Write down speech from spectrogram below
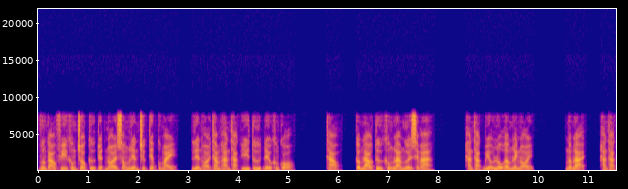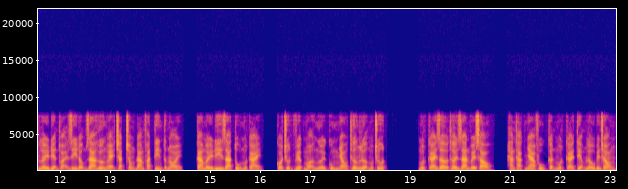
Vương Cáo Phi không cho cự tuyệt nói xong liền trực tiếp cúp máy, liền hỏi thăm Hàn Thạc ý tứ đều không có. Thảo, cầm lao tử không làm người xem a. Hàn Thạc biểu lộ âm lãnh nói. Ngẫm lại, Hàn Thạc lấy điện thoại di động ra hướng hẹ chặt trong đám phát tin tức nói, ca mấy đi ra tụ một cái, có chút việc mọi người cùng nhau thương lượng một chút. Một cái giờ thời gian về sau, Hàn Thạc nhà phụ cận một cái tiệm lầu bên trong.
